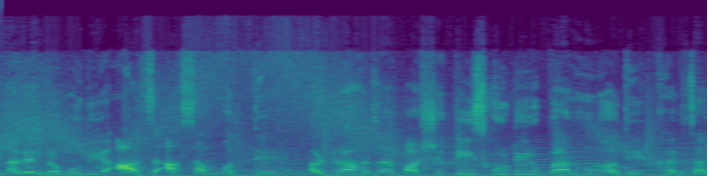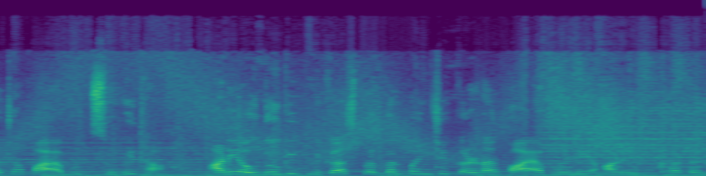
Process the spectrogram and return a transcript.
नरेंद्र मोदी आज आसाममध्ये अठरा हजार पाचशे तीस कोटी रुपयांहून अधिक खर्चाच्या पायाभूत सुविधा आणि औद्योगिक विकास प्रकल्पांची करणार पायाभरणी आणि उद्घाटन.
